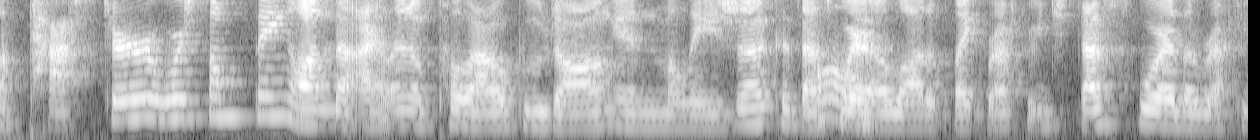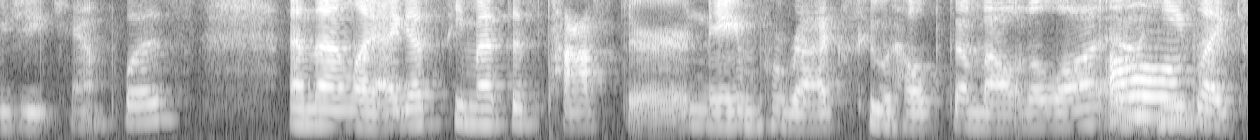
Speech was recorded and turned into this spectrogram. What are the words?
a pastor or something on the island of Pulau Bidong in Malaysia because that's where Oh. a lot of like refugee that's where the refugee camp was. And then like I guess he met this pastor named Rex who helped him out a lot. And Oh, he like right.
